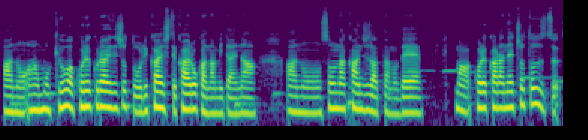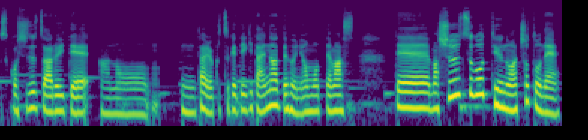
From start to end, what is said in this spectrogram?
あの、あ、もう今日はこれくらいでちょっと折り返して帰ろうかなみたいな、あの、そんな感じだったので、まあこれからね、ちょっとずつ少しずつ歩いて、あの、うん、体力つけていきたいなっていうふうに思ってます。で、まあ手術後っていうのはちょっとね、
